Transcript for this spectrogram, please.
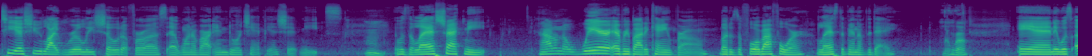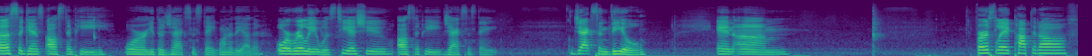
TSU like really showed up for us at one of our indoor championship meets. Mm. It was the last track meet, and I don't know where everybody came from, but it was a four x four last event of the day, Okay. And it was us against Austin Peay or either Jackson State, one or the other, or really it was TSU, Austin Peay, Jackson State. Jacksonville. And um first leg popped it off.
